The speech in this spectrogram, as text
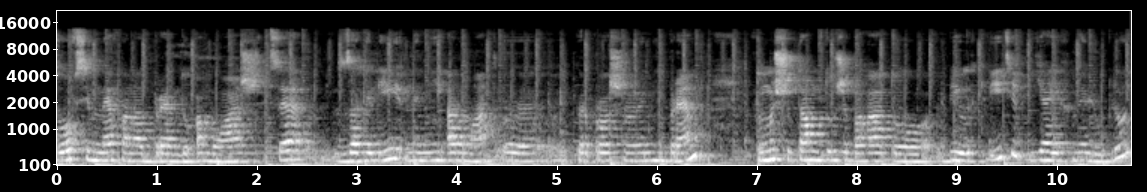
зовсім не фанат бренду Amouage. Це взагалі не мій аромат, перепрошую, не мій бренд, тому що там дуже багато білих квітів, я їх не люблю.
